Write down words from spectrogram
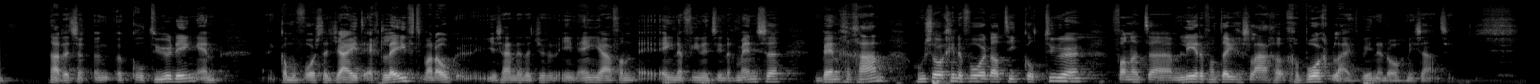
nou, dat is een, een, een cultuurding en ik kan me voorstellen dat jij het echt leeft, maar ook, je zei net dat je in één jaar van 1 naar 24 mensen bent gegaan. Hoe zorg je ervoor dat die cultuur van het ehm, leren van tegenslagen geborgd blijft binnen de organisatie?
